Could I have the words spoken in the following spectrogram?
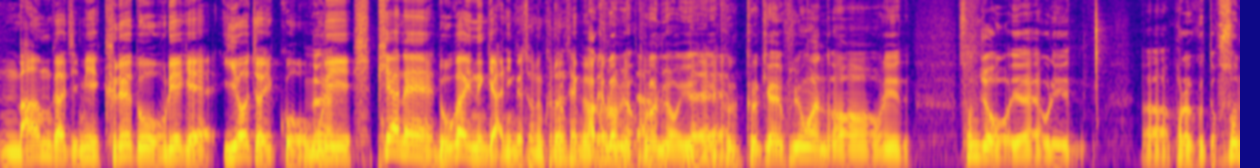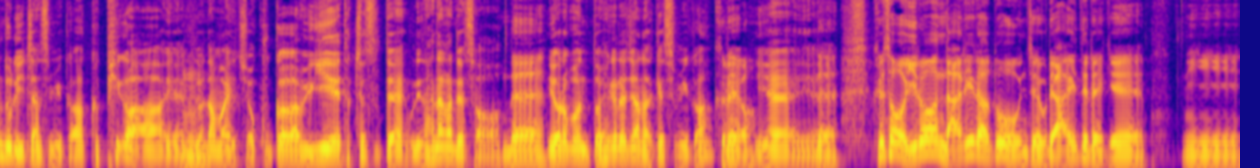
음, 마음가짐이 그래도 우리에게 이어져 있고 네. 우리 피 안에 녹아 있는 게 아닌가 저는 그런 생각을 아, 그럼요, 해봅니다. 그럼요. 예. 네. 그, 그렇게 훌륭한 어 우리 손조 예, 우리 어 바로 그 또 후손들이 있지 않습니까? 그 피가 예, 음. 남아 있죠. 국가가 위기에 닥쳤을 때 우리는 하나가 돼서 네. 여러 번 또 해결하지 않았겠습니까? 그래요. 예, 예. 네. 그래서 이런 날이라도 이제 우리 아이들에게 이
